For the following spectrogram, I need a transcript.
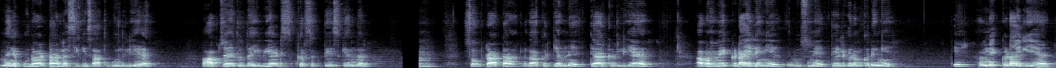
मैंने पूरा आटा लस्सी के साथ गूंद लिया है। आप चाहे तो दही भी ऐड कर सकते हैं इसके अंदर। सॉफ्ट आटा लगा करके हमने तैयार कर लिया है। अब हम एक कढ़ाई लेंगे और उसमें तेल गरम करेंगे। हमने एक कढ़ाई लिया है।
